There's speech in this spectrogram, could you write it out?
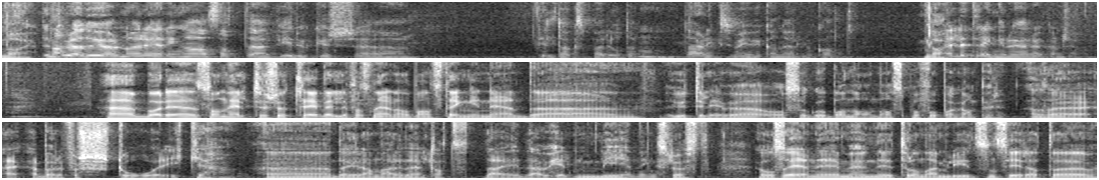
Nei. Det tror jeg du gjør når regjeringa satte fire ukers eh, tiltaksperiode. Mm. Da er det ikke så mye vi kan gjøre lokalt. Nei. Eller trenger å gjøre, kanskje. Eh, Bare sånn helt til slutt. Det er veldig fascinerende at man stenger ned eh, utelivet og så går bananas på fotballkamper. Altså, jeg, jeg bare forstår ikke eh, det greiene her i det hele tatt. Det er, det er jo helt meningsløst. Jeg er også enig med hun i Trondheim Lyd som sier at eh,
